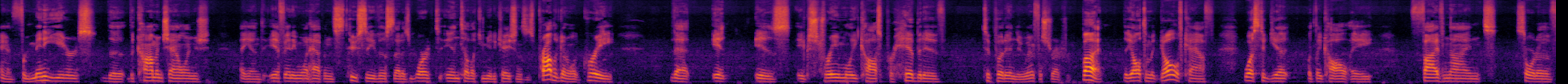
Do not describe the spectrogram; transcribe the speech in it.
And for many years, the the common challenge, and if anyone happens to see this that has worked in telecommunications, is probably going to agree that it is extremely cost prohibitive to put in new infrastructure. But the ultimate goal of CAF was to get what they call a five nines sort of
